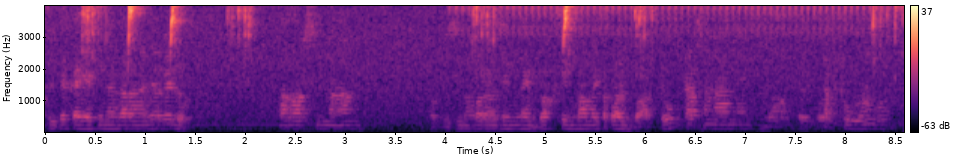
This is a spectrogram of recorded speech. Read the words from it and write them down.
maksudnya kayak sing nang karanganyar kae lho. Kakar simam. Kok sing nang karanganyar sing nembak sing mamet kelon batu kapsenane. Wah, kok pulang kok.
